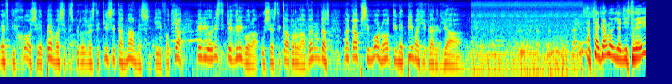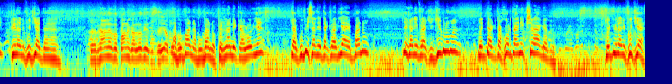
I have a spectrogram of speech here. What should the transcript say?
Ευτυχώς η επέμβαση της πυροσβεστικής ήταν άμεση και η φωτιά περιορίστηκε γρήγορα, ουσιαστικά προλαβαίνοντας να κάψει μόνο την επίμαχη καρυδιά. Από τα καλώδια της ΔΕΗ πήραν η φωτιά τα... Περνάνε εδώ πάνω καλώδια της ΔΕΗ από από πάνω, από πάνω. Περνάνε καλώδια και ακουμπήσανε τα κλαδιά επάνω και έκανε βραχικύκλωμα γιατί τα, τα χόρτα είναι ξερά κάτω. Και πήραν η φωτιά.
